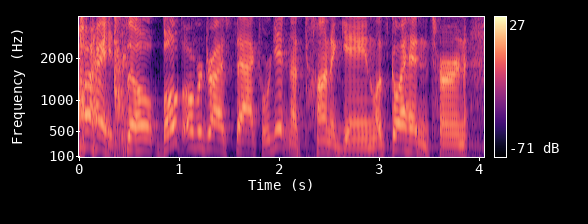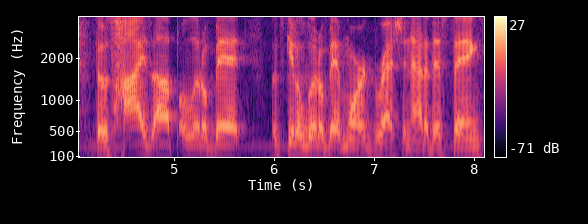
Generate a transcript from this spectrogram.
All right, so both overdrive stacked, we're getting a ton of gain. Let's go ahead and turn those highs up a little bit. Let's get a little bit more aggression out of this thing.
